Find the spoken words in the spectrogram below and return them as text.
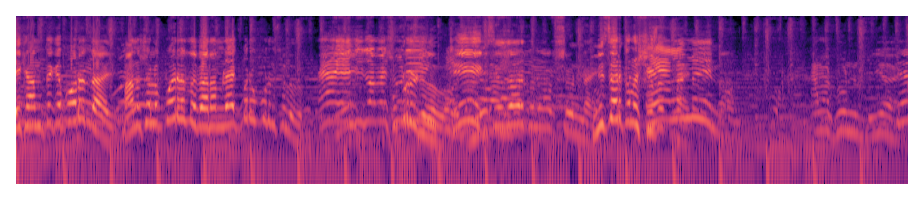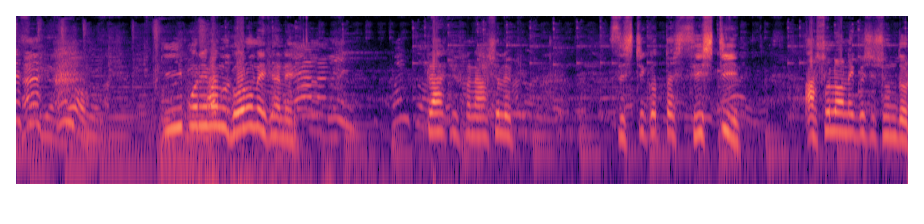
এইখান থেকে পরে যাই মানুষ হলো পরে যাবে আর আমরা একবার উপরে চলে যাব। উপরে উঠে যাব। ঠিক কোনো নিচের কোনো সুযোগ নাই। কি পরিমাণ গরম এখানে। প্রাকৃতিক মানে আসলে সৃষ্টিকর্তার সৃষ্টি আসলে অনেক বেশি সুন্দর,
